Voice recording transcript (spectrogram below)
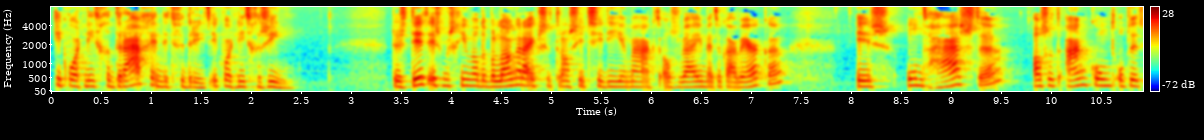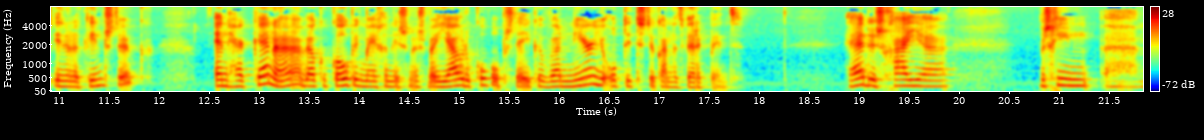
ik word niet gedragen in dit verdriet, ik word niet gezien. Dus dit is misschien wel de belangrijkste transitie die je maakt als wij met elkaar werken. Is onthaasten als het aankomt op dit innerlijke kindstuk. En herkennen welke copingmechanismes bij jou de kop opsteken wanneer je op dit stuk aan het werk bent. dus ga je misschien, ehm,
